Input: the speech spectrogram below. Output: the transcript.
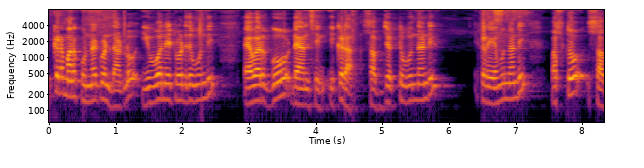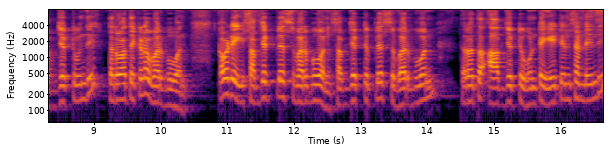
ఇక్కడ మనకు ఉన్నటువంటి దాంట్లో యు అనేటువంటిది ఉంది. ఎవర్ గో డ్యాన్సింగ్ ఇక్కడ సబ్జెక్టు ఉందండి. ఇక్కడ ఏముందండి? ఫస్ట్ సబ్జెక్ట్ ఉంది తర్వాత ఇక్కడ వర్బ్ వన్. కాబట్టి subject plus verb one subject plus verb one తర్వాత ఆబ్జెక్ట్ ఉంటే ఏ టెన్స్ అండి అయింది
